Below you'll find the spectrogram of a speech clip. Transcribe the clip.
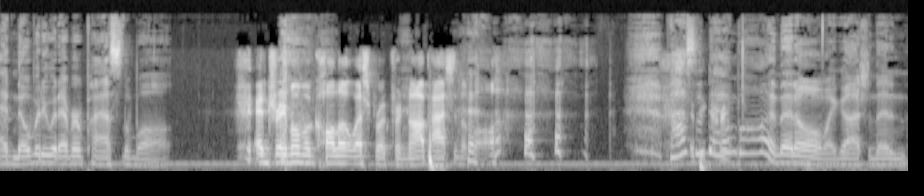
and nobody would ever pass the ball. And Draymond would call out Westbrook for not passing the ball. pass the damn ball, and then oh my gosh, and then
